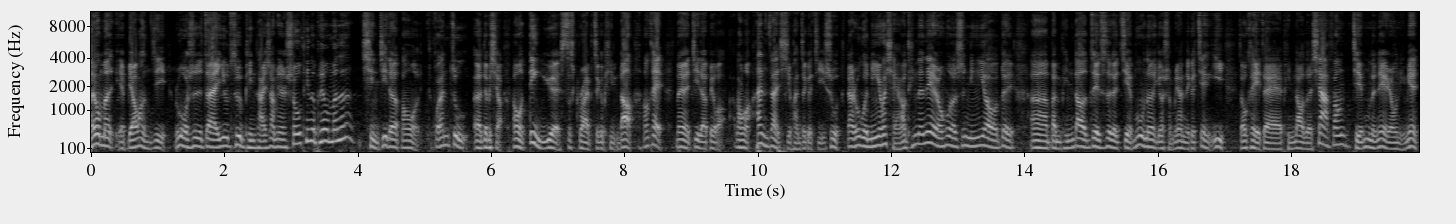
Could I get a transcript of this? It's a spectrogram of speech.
朋友们也不要忘记，如果是在 YouTube 平台上面收听的朋友们呢，请记得帮我关注，呃，对不起啊，帮我订阅 subscribe 这个频道。OK，那也记得给我帮我按赞喜欢这个集数。那如果您有想要听的内容，或者是您有对呃本频道这次的节目呢有什么样的一个建议，都可以在频道的下方节目的内容里面，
